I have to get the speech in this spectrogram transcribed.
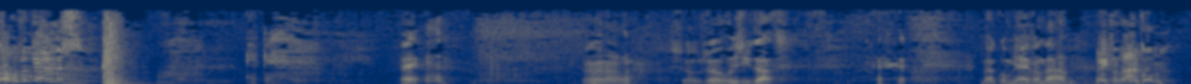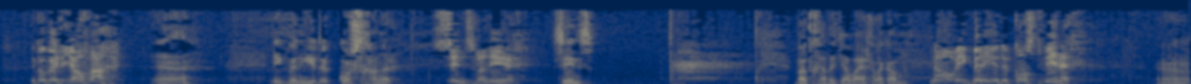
komen een kermis. Oh, Ekke. Ekke? Ah, zo, zo is hij dat. Waar kom jij vandaan? Waar ik vandaan kom? Ik wil beter jou vragen. Ja, ik ben hier de kostganger. Sinds wanneer? Sinds... Wat gaat het jou eigenlijk aan? Nou, ik ben hier de kostwinner. Ja,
